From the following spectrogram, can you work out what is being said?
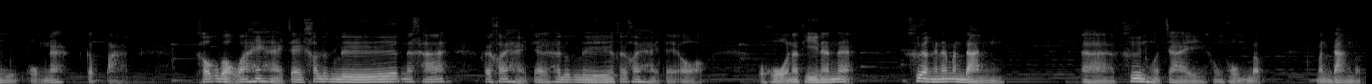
มูกผมนะกับปากเขาก็บอกว่าให้หายใจเข้าลึกๆนะคะ ค่อยๆ หายใจเข้าลึกๆค่อย ๆ หายใจออกโอ้โห นาทีนั้นน่ะเครื่องนั้นมันดังอ่าคลื่นหัวใจของผมแบบมันดังแบบ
